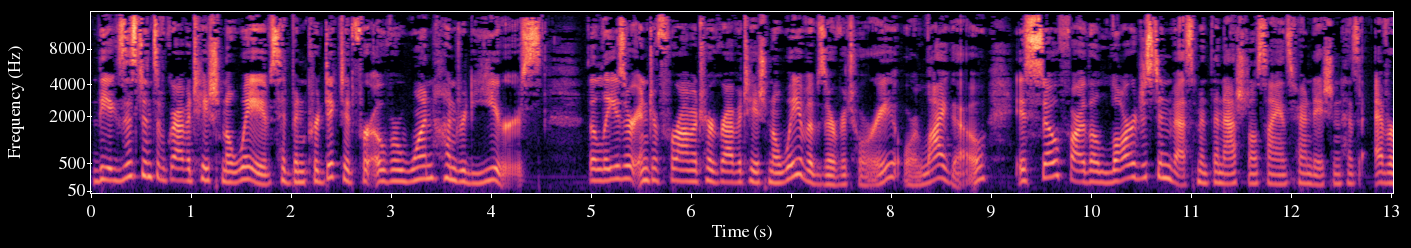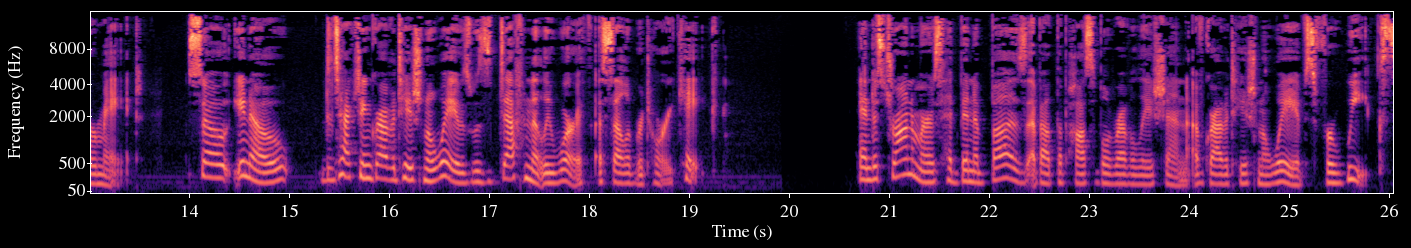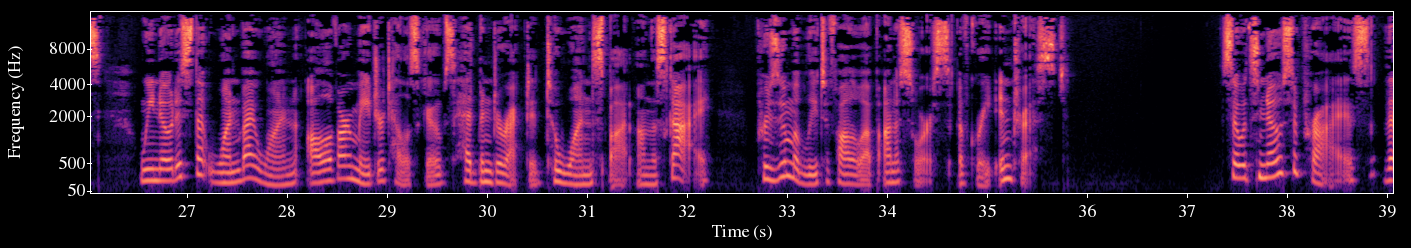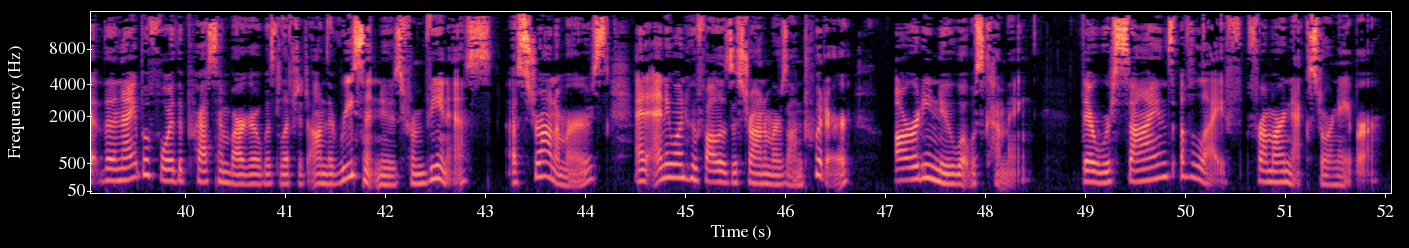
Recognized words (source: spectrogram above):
The existence of gravitational waves had been predicted for over 100 years. The Laser Interferometer Gravitational Wave Observatory, or LIGO, is so far the largest investment the National Science Foundation has ever made. So, you know, detecting gravitational waves was definitely worth a celebratory cake. And astronomers had been abuzz about the possible revelation of gravitational waves for weeks. We noticed that one by one, all of our major telescopes had been directed to one spot on the sky, presumably to follow up on a source of great interest. So it's no surprise that the night before the press embargo was lifted on the recent news from Venus, astronomers, and anyone who follows astronomers on Twitter already knew what was coming. There were signs of life from our next door neighbor.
